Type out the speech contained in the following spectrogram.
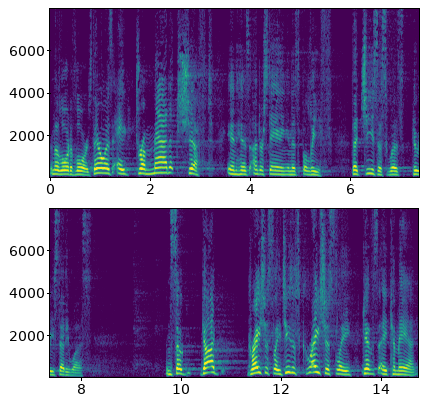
and the Lord of Lords. There was a dramatic shift in his understanding and his belief that Jesus was who he said he was. And so God graciously, Jesus graciously gives a command.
